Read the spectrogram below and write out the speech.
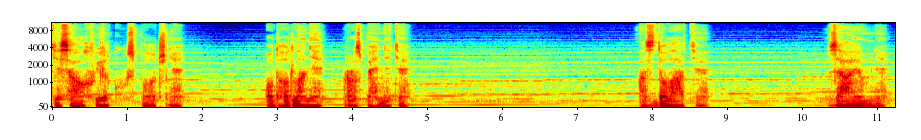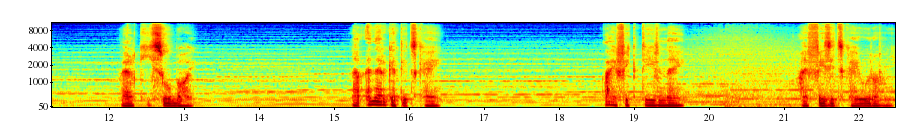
kde sa o chvíľku spoločne. Odhodlane rozbehnete. A zdoláte. Vzájomne. Veľký súboj. Na energetickej, aj fiktívnej, aj fyzickej úrovni.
